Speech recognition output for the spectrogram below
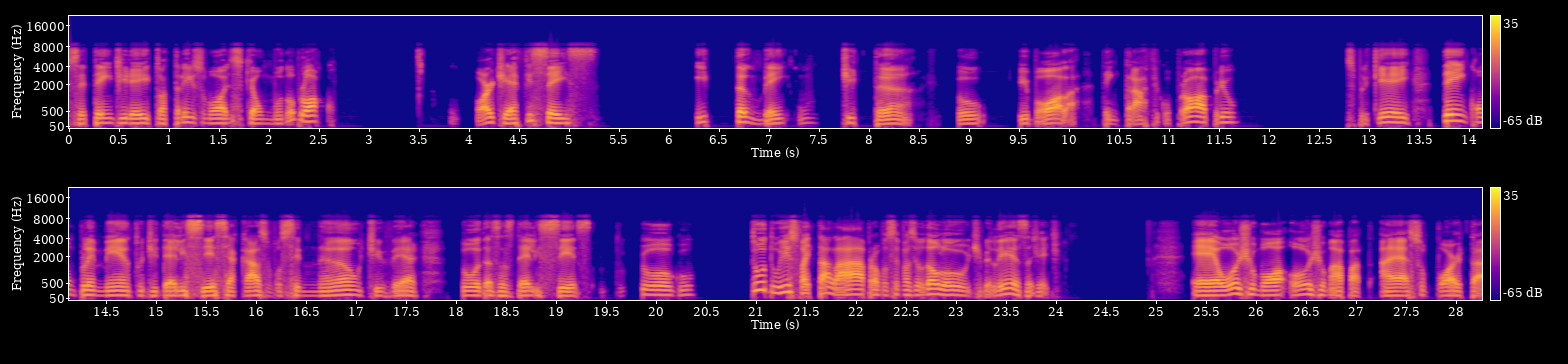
Você tem direito a três mods, que é um monobloco, um porte F6 e também um Titã. Show de bola. Tem tráfego próprio, expliquei. Tem complemento de DLC se acaso você não tiver todas as DLCs do jogo. Tudo isso vai estar tá lá para você fazer o download, beleza, gente? É, hoje, o, hoje o mapa é, suporta,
